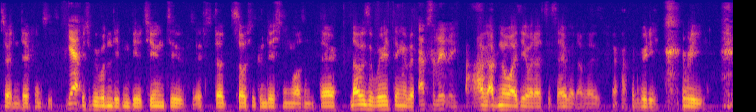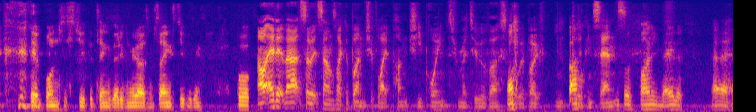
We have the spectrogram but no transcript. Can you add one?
certain differences, yeah, which we wouldn't even be attuned to if that social conditioning wasn't there. That was the weird thing about. absolutely. I have no idea what else to say about that. Like, I could really, really say a bunch of stupid things without even realize I'm saying stupid things. But I'll edit that so it sounds like a bunch of like punchy points from the two of us where we're both Ah. talking sense. people finally nail it. Uh,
